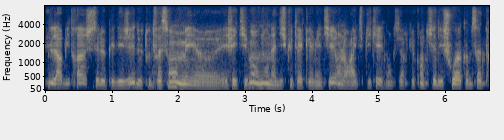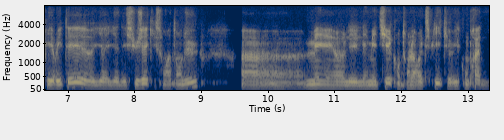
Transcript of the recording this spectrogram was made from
l'arbitrage, c'est le PDG de toute façon, mais euh, effectivement, nous, on a discuté avec les métiers, on leur a expliqué. Donc, c'est-à-dire que quand il y a des choix comme ça de priorité, euh, il, y a, des sujets qui sont attendus, euh, mais les, métiers, quand on leur explique, ils comprennent.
